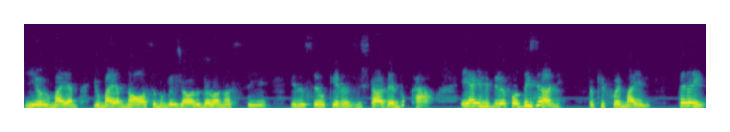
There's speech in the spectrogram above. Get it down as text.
E eu e o Maia, e o Maia, nossa, eu não vejo a hora dela nascer. E não sei o que, a gente tava dentro do carro. E aí ele virou e falou, Deisiane, o que foi, Maia? Ele, peraí,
